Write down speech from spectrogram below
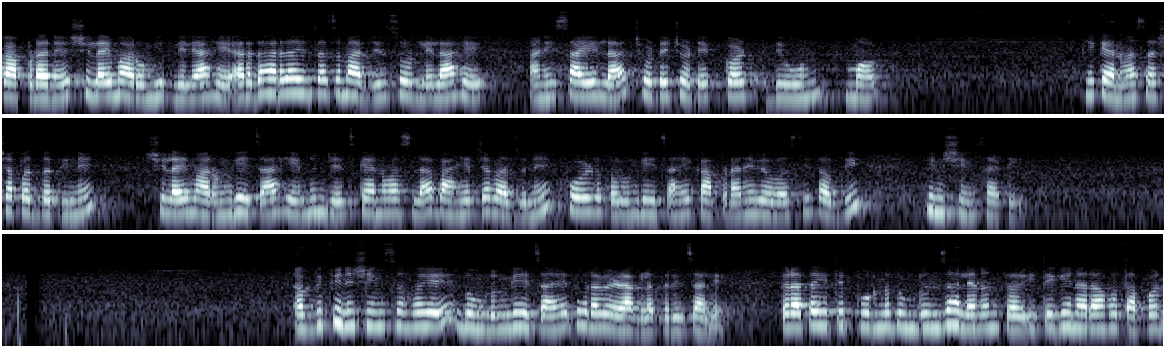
कापडाने शिलाई मारून घेतलेली आहे. अर्धा अर्धा इंचाचं मार्जिन सोडलेलं आहे आणि साईडला छोटे छोटे कट देऊन मग हे कॅनव्हास अशा पद्धतीने शिलाई मारून घ्यायचं आहे. म्हणजेच कॅनव्हासला बाहेरच्या बाजूने फोल्ड करून घ्यायचं आहे कापडाने व्यवस्थित अगदी फिनिशिंगसाठी अगदी फिनिशिंगसह हे दुमडून घ्यायचं आहे. थोडा वेळ लागला तरी चालेल. तर आता इथे पूर्ण दुमडून झाल्यानंतर इथे घेणार आहोत आपण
